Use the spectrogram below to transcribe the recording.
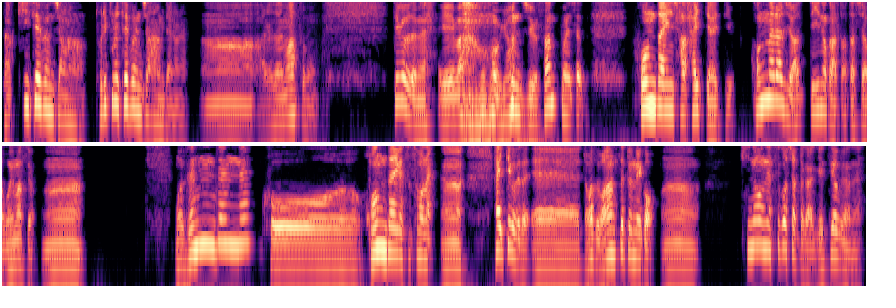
ラッキーセブンじゃんトリプルセブンじゃんみたいなね。うん、ありがとうございます。もうということでね、えー、まあ、もう43分しちゃ、本題に入ってないっていう。こんなラジオあっていいのかと私は思いますよ。うん。もう全然ね、こう、本題が進まない。うん。はい、ということで、えーと、まずワンステップ目行こう。うん。昨日ね、過ごしちゃったから月曜日のね、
